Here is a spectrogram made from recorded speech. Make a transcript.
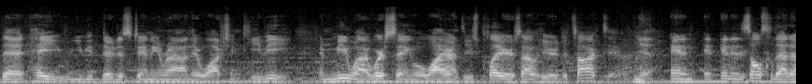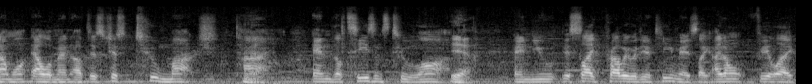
that hey, you, they're just standing around, they're watching TV, and meanwhile we're saying, well, why aren't these players out here to talk to? Yeah. and and, and it's also that element of there's just too much time, and the season's too long. yeah, And you, it's like probably with your teammates. Like I don't feel like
